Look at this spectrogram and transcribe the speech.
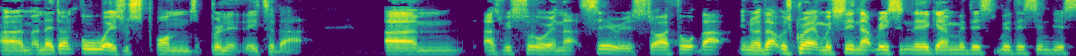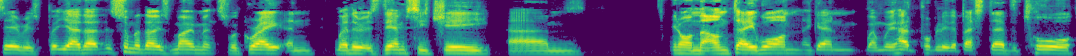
um, and they don't always respond brilliantly to that um, as we saw in that series. So I thought that you know that was great, and we've seen that recently again with this with this India series. But yeah, the, some of those moments were great, and whether it was the MCG. Um, you know, on, that on day one, again, when we had probably the best day of the tour,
